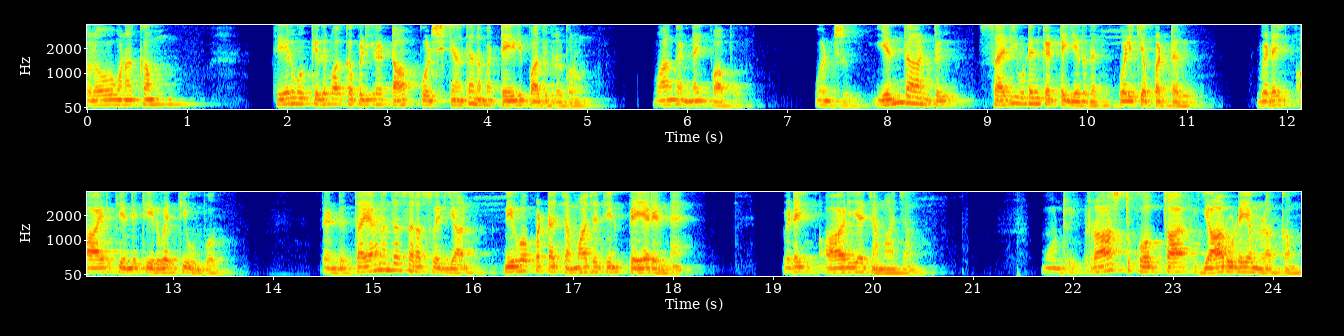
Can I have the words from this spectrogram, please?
ஹலோ வணக்கம். தேர்வுக்கு எதிர்பார்க்கப்படுகிற டாப் கொஸ்டினை தான் நம்ம டெய்லி பார்த்துக்கிட்டு இருக்கிறோம். வாங்க இன்னைக்கு பார்ப்போம். ஒன்று எந்த ஆண்டு சதியுடன் கட்ட ஏறுதல் ஒழிக்கப்பட்டது? விடை ஆயிரத்தி எண்ணூற்றி இருபத்தி ஒம்பது ரெண்டு தயானந்த சரஸ்வதியால் நிறுவப்பட்ட ஜமாஜத்தின் பெயர் என்ன? விடை ஆரிய ஜமாஜம் மூன்று ராஷ்ட் கோப்தார் யாருடைய முழக்கம்?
